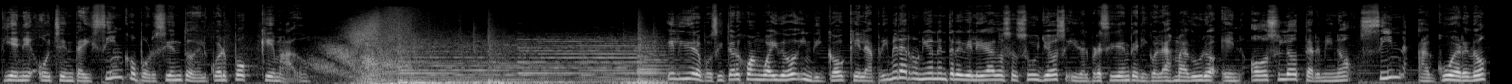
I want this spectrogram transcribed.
tiene 85% del cuerpo quemado. El líder opositor Juan Guaidó indicó que la primera reunión entre delegados suyos y del presidente Nicolás Maduro en Oslo terminó sin acuerdo,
